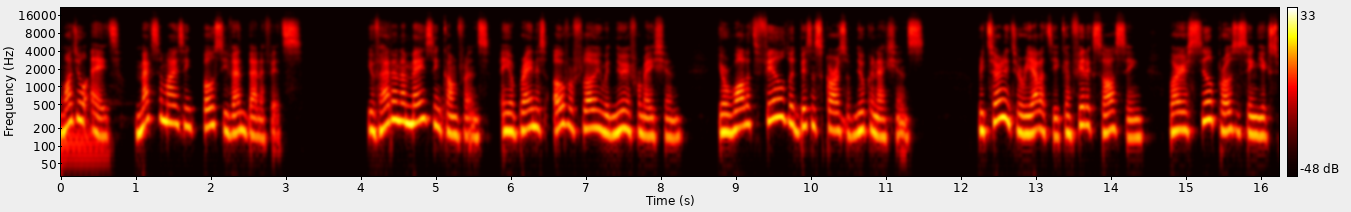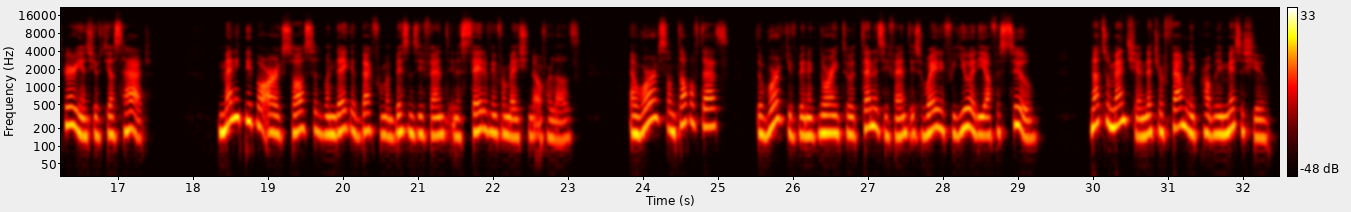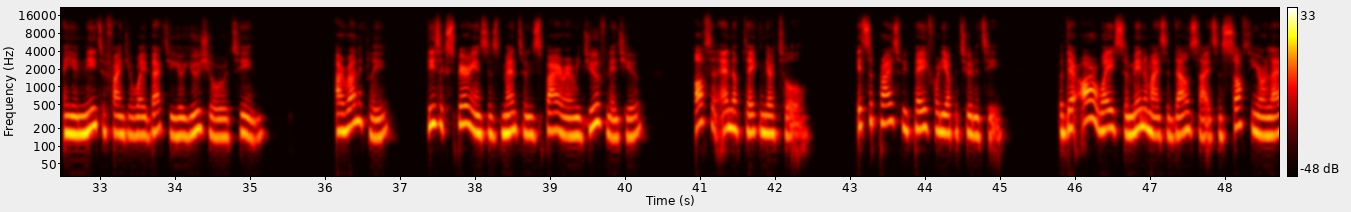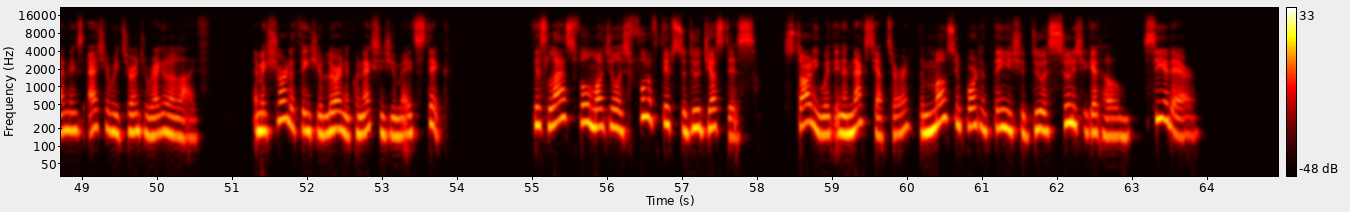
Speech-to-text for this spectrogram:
Module 8 Maximizing Post Event Benefits. You've had an amazing conference and your brain is overflowing with new information, your wallet filled with business cards of new connections. Returning to reality can feel exhausting while you're still processing the experience you've just had. Many people are exhausted when they get back from a business event in a state of information overload. And worse, on top of that, the work you've been ignoring to attend this event is waiting for you at the office too. Not to mention that your family probably misses you and you need to find your way back to your usual routine. Ironically, these experiences meant to inspire and rejuvenate you often end up taking their toll. It's the price we pay for the opportunity, but there are ways to minimize the downsides and soften your landings as you return to regular life, and make sure the things you learn and connections you made stick. This last full module is full of tips to do just this, starting with in the next chapter the most important thing you should do as soon as you get home. See you there!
